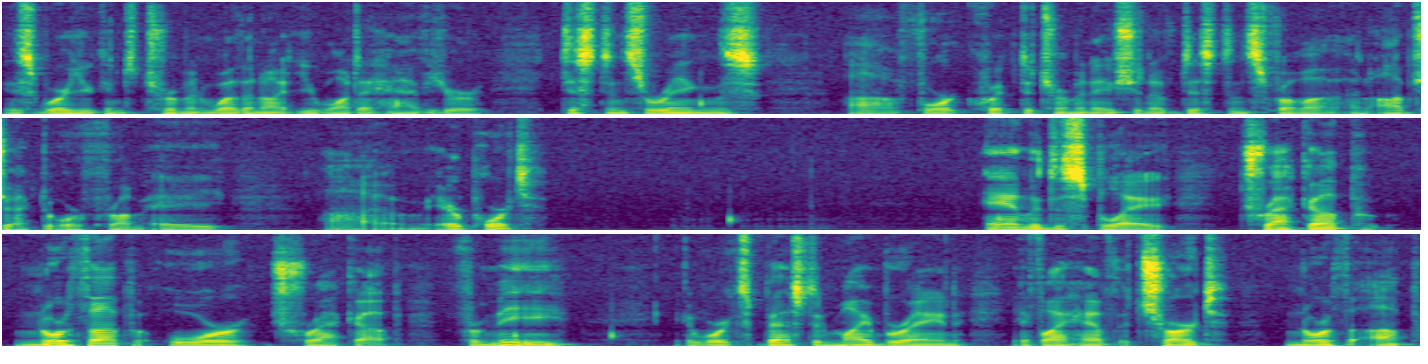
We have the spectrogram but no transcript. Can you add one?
is where you can determine whether or not you want to have your distance rings uh, for quick determination of distance from a, an object or from a uh, airport. And the display, track up, north up, or track up. For me, it works best in my brain if I have the chart north up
